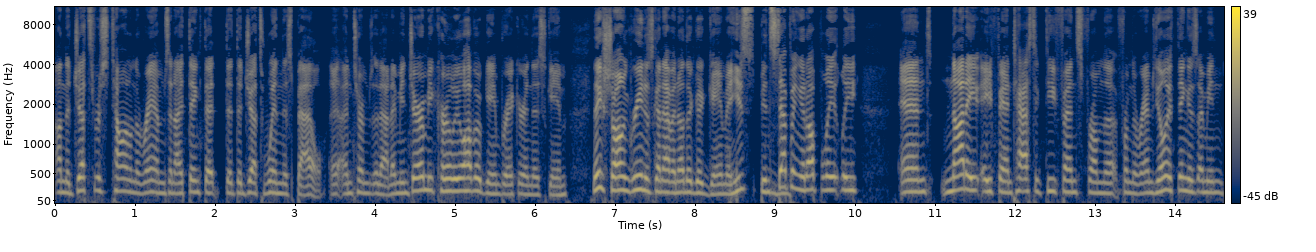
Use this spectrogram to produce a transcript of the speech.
on the Jets versus talent on the Rams, and I think that, that the Jets win this battle in terms of that. I mean, Jeremy Kerley will have a game breaker in this game. I think Shonn Greene is going to have another good game, and he's been mm-hmm. stepping it up lately, and not a, a fantastic defense from the from the Rams. The only thing is, I mean,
